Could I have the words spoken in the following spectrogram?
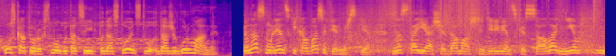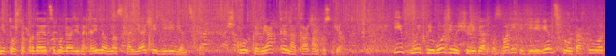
вкус которых смогут оценить по достоинству даже гурманы. У нас смоленские колбасы фермерские. Настоящее домашнее деревенское сало. Не, не то, что продается в магазинах, а именно настоящее деревенское. Шкурка мягкая на каждом куске. И мы приводим еще, ребят, посмотрите, деревенскую вот такую вот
